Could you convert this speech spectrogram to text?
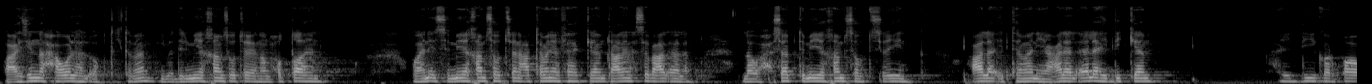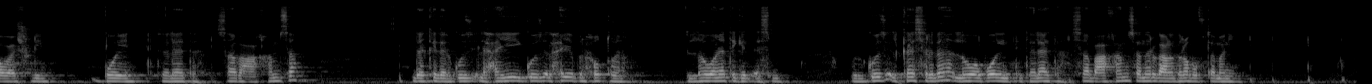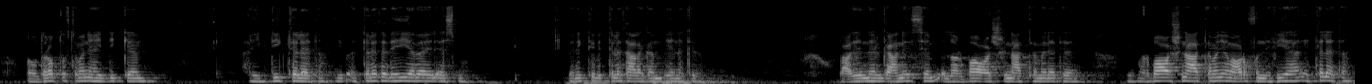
وعايزين نحولها ل octal تمام؟ يبقى دي المية خمسة وتسعين هنحطها هنا. وهنقسم مية خمسة وتسعين على التمانية فيها كام؟ تعالى نحسبها على القلم لو حسبت مية خمسة وتسعين على التمانية على الآلة هيديك كام؟ هيديك أربعة وعشرين point تلاتة سبعة خمسة. ده كده الجزء الحقيقي. الجزء الحقيقي بنحطه هنا اللي هو ناتج الاسم. والجزء الكسر ده اللي هو بوينت تلاتة سبعة خمسة نرجع نضربه في تمانية. لو ضربته في تمانية هيديك كام؟ هيديك تلاتة. يبقى التلاتة دي هي باقي القسمة بنكتب التلاتة على جنب هنا كده. وبعدين نرجع نقسم الأربعة وعشرين على التمانية تاني. يبقى أربعة وعشرين على التمانية معروف إن فيها التلاتة.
